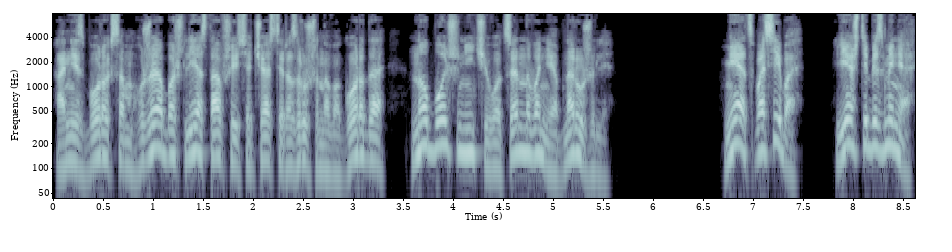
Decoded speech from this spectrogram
Они с Бороксом уже обошли оставшиеся части разрушенного города, но больше ничего ценного не обнаружили. «Нет, спасибо! Ешьте без меня!»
